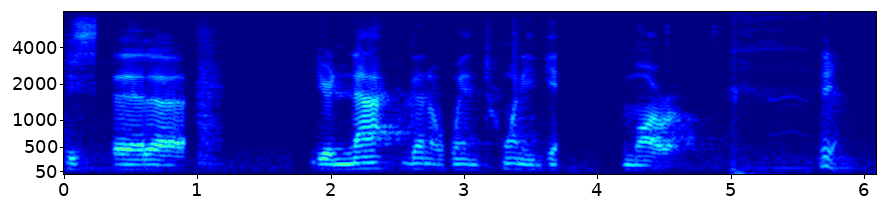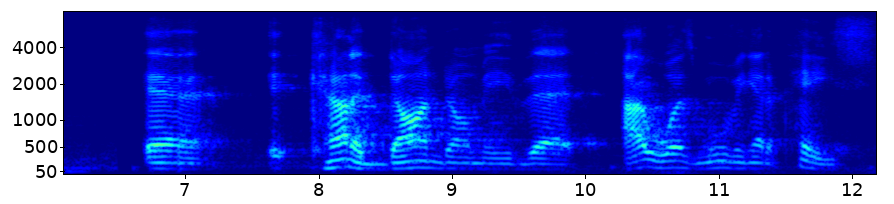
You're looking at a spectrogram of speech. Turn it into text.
he said, uh, You're not going to win 20 games tomorrow. yeah. And it kind of dawned on me that I was moving at a pace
